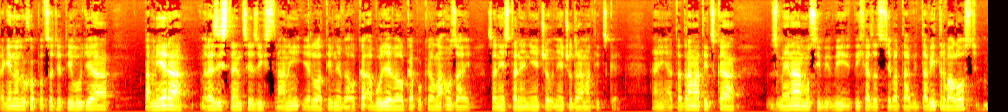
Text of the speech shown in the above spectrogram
tak jednoducho v podstate tí ľudia tá miera rezistencie z ich strany je relatívne veľká a bude veľká, pokiaľ naozaj sa nestane niečo, niečo dramatické. A tá dramatická zmena musí vychádzať z teba tá, tá vytrvalosť uh-huh.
